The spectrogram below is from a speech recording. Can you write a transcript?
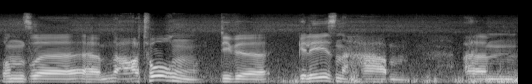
unsere ähm, Autoren, die wir gelesen haben, ähm,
